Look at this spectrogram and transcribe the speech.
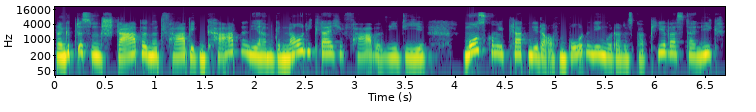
dann gibt es einen Stapel mit farbigen Karten, die haben genau die gleiche Farbe wie die Moosgummiplatten, die da auf dem Boden liegen oder das Papier, was da liegt.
